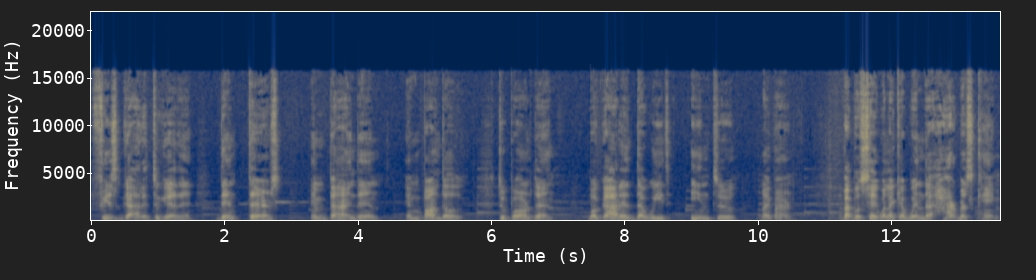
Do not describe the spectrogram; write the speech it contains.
First gather together, then tares and bind them and bundle to burn them, but gather the wheat into my barn. The Bible says, well, like uh, when the harvest came,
